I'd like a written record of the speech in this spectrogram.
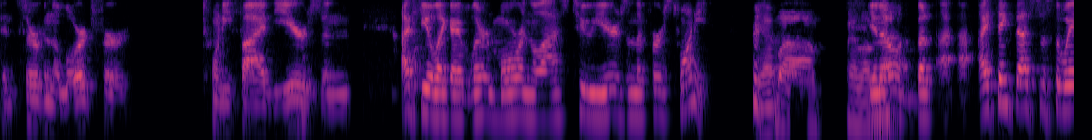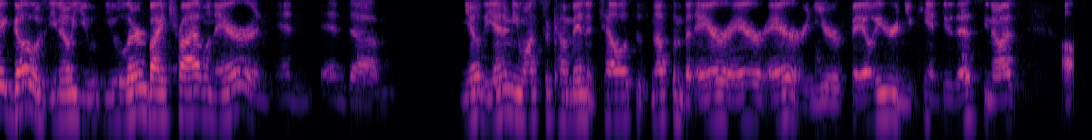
been serving the lord for 25 years. And i feel like i've learned more in the last two years than the first 20 yeah. Wow. You know that. but I, I think that's just the way it goes. You know you you learn by trial and error and and and um you know the enemy wants to come in and tell us it's nothing but error error error and you're a failure and you can't do this. You know as uh,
